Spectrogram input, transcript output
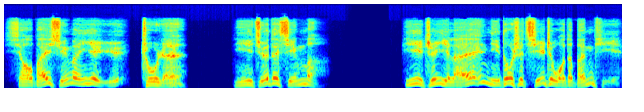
小白询问夜雨主人：“你觉得行吗？一直以来你都是骑着我的本体，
